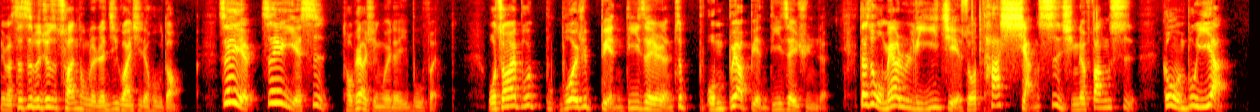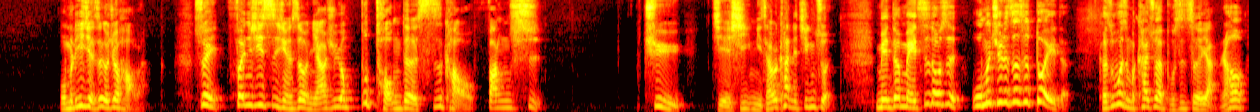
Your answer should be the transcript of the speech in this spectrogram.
对吧？这是不是就是传统的人际关系的互动？这也这也是投票行为的一部分。我从来不不不会去贬低这些人，这我们不要贬低这一群人，但是我们要理解说他想事情的方式跟我们不一样，我们理解这个就好了。所以分析事情的时候，你要去用不同的思考方式去解析，你才会看得精准，免得每次都是我们觉得这是对的，可是为什么开出来不是这样？然后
